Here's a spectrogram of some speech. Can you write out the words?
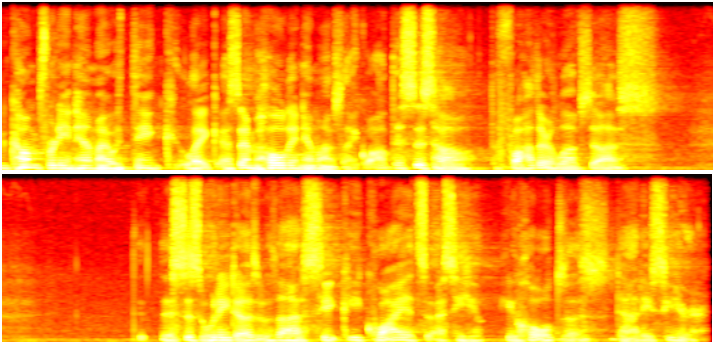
and comforting him, I would think, like, as I'm holding him, I was like, wow, this is how the Father loves us. This is what he does with us. He, he quiets us, he, he holds us. Daddy's here.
